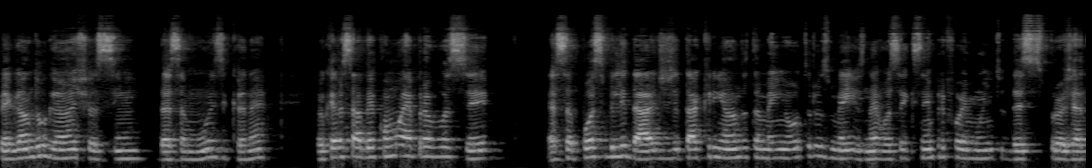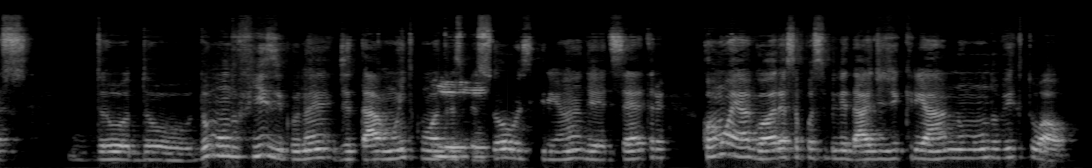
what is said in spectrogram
pegando o gancho assim dessa música, né? Eu quero saber como é para você essa possibilidade de estar tá criando também outros meios, né? Você que sempre foi muito desses projetos do, do, do mundo físico, né? De estar tá muito com outras pessoas, criando e etc. Como é agora essa possibilidade de criar no mundo virtual?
